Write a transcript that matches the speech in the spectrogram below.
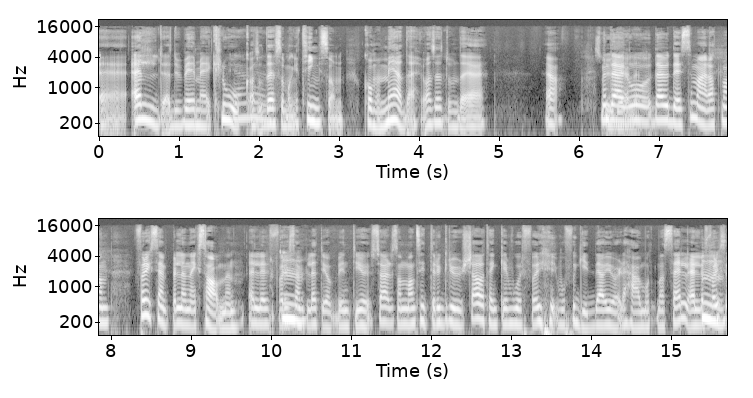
eh, eldre, du blir mer klok. Ja, Altså, det er så mange ting som kommer med det, uansett om det er ja, Men det er, jo, det er jo det som er at man F.eks. en eksamen, eller for Mm. et jobbintervju. Så er det sånn man sitter og gruer seg og tenker hvorfor, hvorfor gidder jeg å gjøre det her mot meg selv? Eller Mm. f.eks.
